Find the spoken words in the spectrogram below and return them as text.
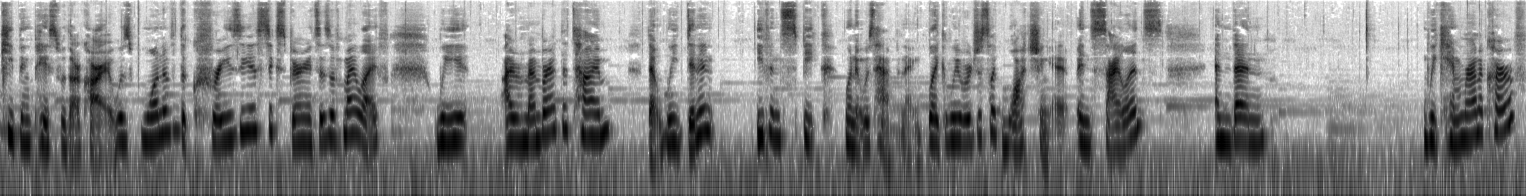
keeping pace with our car. It was one of the craziest experiences of my life. We i remember at the time that we didn't even speak when it was happening like we were just like watching it in silence and then we came around a curve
